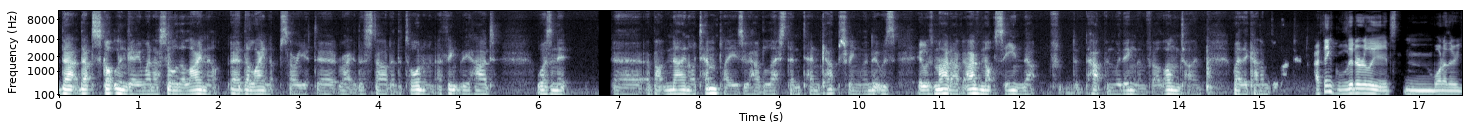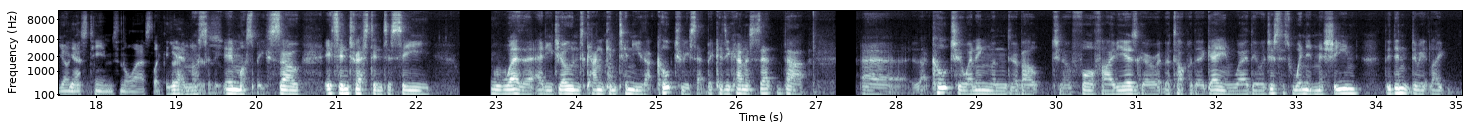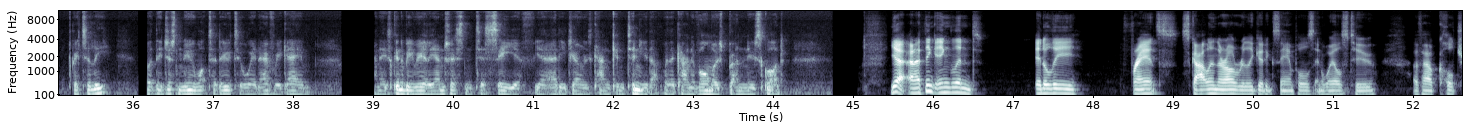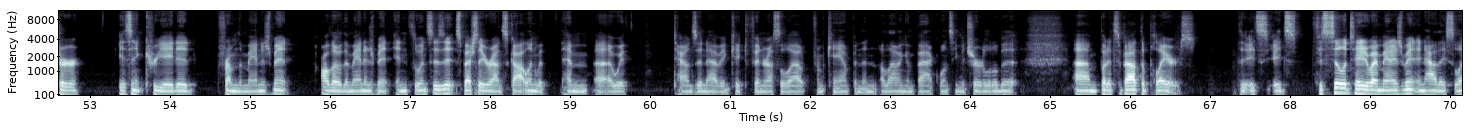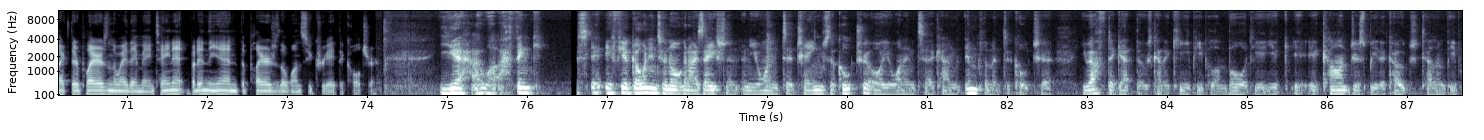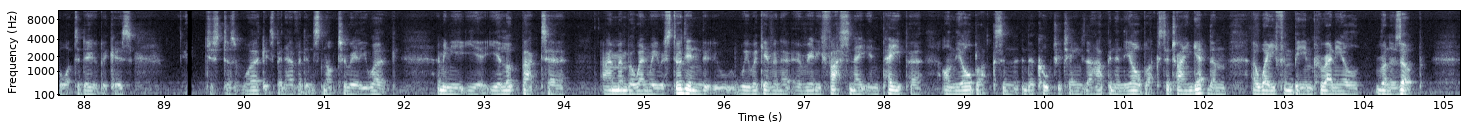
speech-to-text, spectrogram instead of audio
that that Scotland game when I saw the lineup, uh, the lineup, sorry, at, uh, right at the start of the tournament, I think they had, wasn't it, uh, about nine or ten players who had less than ten caps for England. It was it was mad. I've, I've not seen that happen with England for a long time, where they kind of. I think literally it's one of their youngest yeah. teams in the last like. yeah, it must years. be. It must be. So it's interesting to see whether Eddie Jones can continue that culture he set because he kind of set that. That culture when England about you know four or five years ago were at the top of their game, where they were just this winning machine. They didn't do it like prettily but they just knew what to do to win every game. And it's going to be really interesting to see if yeah Eddie Jones can continue that with a kind of almost brand new squad. Yeah, and I think England, Italy, France, Scotland, they're all really good examples, and Wales too, of how culture isn't created from the management, although the management influences it, especially around Scotland with him uh, with Townsend having kicked Finn Russell out from camp and then allowing him back once he matured a little bit um, but it's about the players. It's it's facilitated by management and how they select their players and the way they maintain it. But in the end, the players are the ones who create the culture. Yeah, well, I think if you're going into an organization and you want to change the culture or you're wanting to kind of implement a culture, you have to get those kind of key people on board. You, you, it can't just be the coach telling people what to do because it just doesn't work. It's been evidenced not to really work. I mean, you, you, you look back to I remember when we were studying, we were given a, a really fascinating paper on the All Blacks and, the culture change that happened in the All Blacks to try and get them away from being perennial runners up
